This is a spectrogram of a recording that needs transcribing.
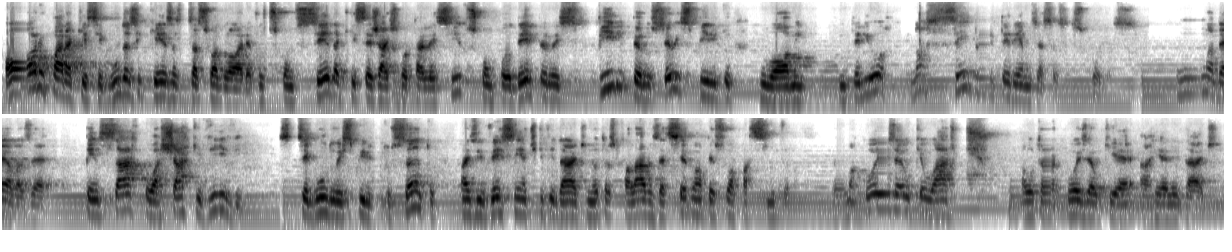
Oro para que, segundo as riquezas da sua glória, vos conceda que sejais fortalecidos com poder pelo Espírito, pelo seu Espírito no homem interior. Nós sempre teremos essas escolhas. Uma delas é pensar ou achar que vive segundo o Espírito Santo, mas viver sem atividade. Em outras palavras, é ser uma pessoa passiva. Uma coisa é o que eu acho, a outra coisa é o que é a realidade.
